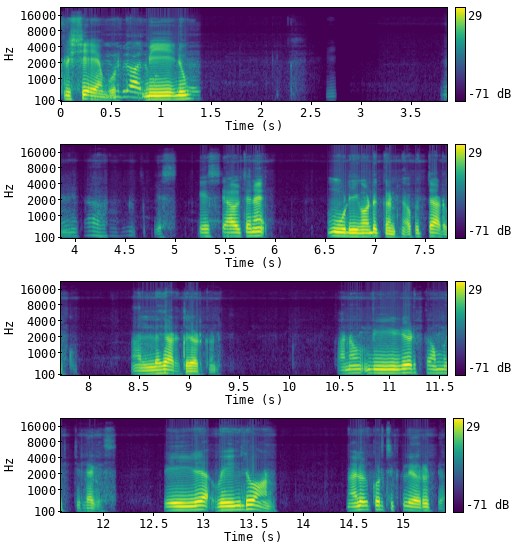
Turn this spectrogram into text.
കൃഷി ചെയ്യാൻ പോകും മീനും ഗേസ് രാവിലെ തന്നെ മൂടിയും കൊണ്ട് നിൽക്കണ്ട് അപ്പോൾ ചടക്കും. നല്ല ചടക്കിൽ കിടക്കണ്ട് കാരണം വീഡിയോ എടുക്കാൻ പറ്റില്ല ഗസ് വെയിൽ വെയിൽ വേണം. എന്നാലും കുറച്ച് ക്ലിയർ കിട്ടുക.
